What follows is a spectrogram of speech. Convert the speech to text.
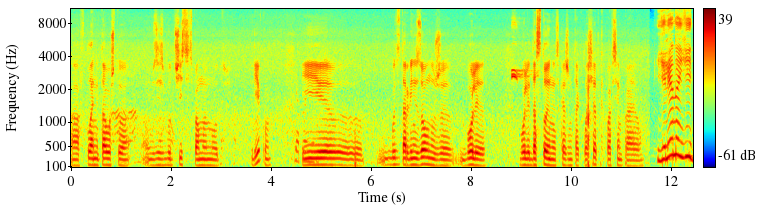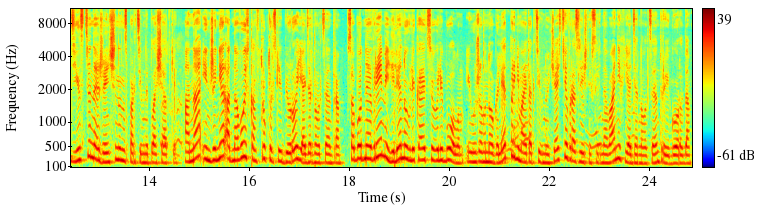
а, в плане того, что здесь будут чистить, по-моему, вот реку. И э, будет организован уже более, более достойная, скажем так, площадка по всем правилам. Елена – единственная женщина на спортивной площадке. Она – инженер одного из конструкторских бюро ядерного центра. В свободное время Елена увлекается волейболом и уже много лет принимает активное участие в различных соревнованиях ядерного центра и города.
